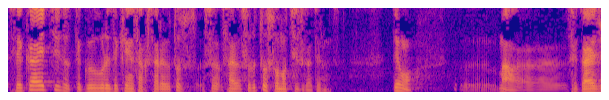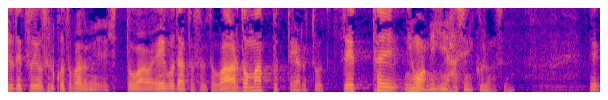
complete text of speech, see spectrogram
世界地図ってグーグルで検索されるとすするとその地図が出るんです。でもまあ、世界中で通用する言葉の人は英語だとするとワールドマップってやると絶対日本は右に端に来るんですね。で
